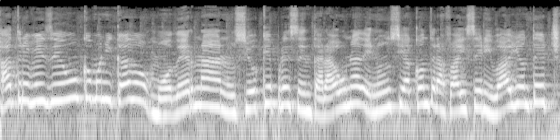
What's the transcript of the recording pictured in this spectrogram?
A través de un comunicado, Moderna anunció que presentará una denuncia contra Pfizer y BioNTech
